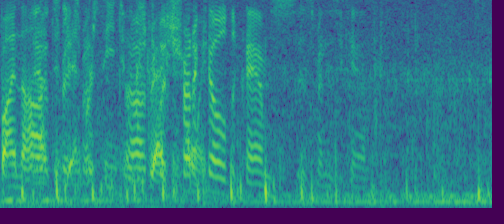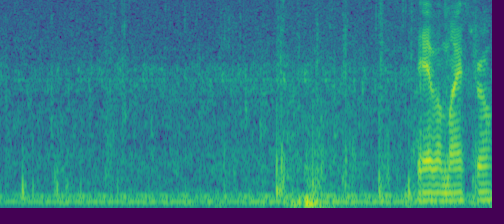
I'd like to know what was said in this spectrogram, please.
Find the Yeah, hostage and proceed to Uh, Twitch, extraction try to point. kill the cams as many as you can. They have a maestro.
